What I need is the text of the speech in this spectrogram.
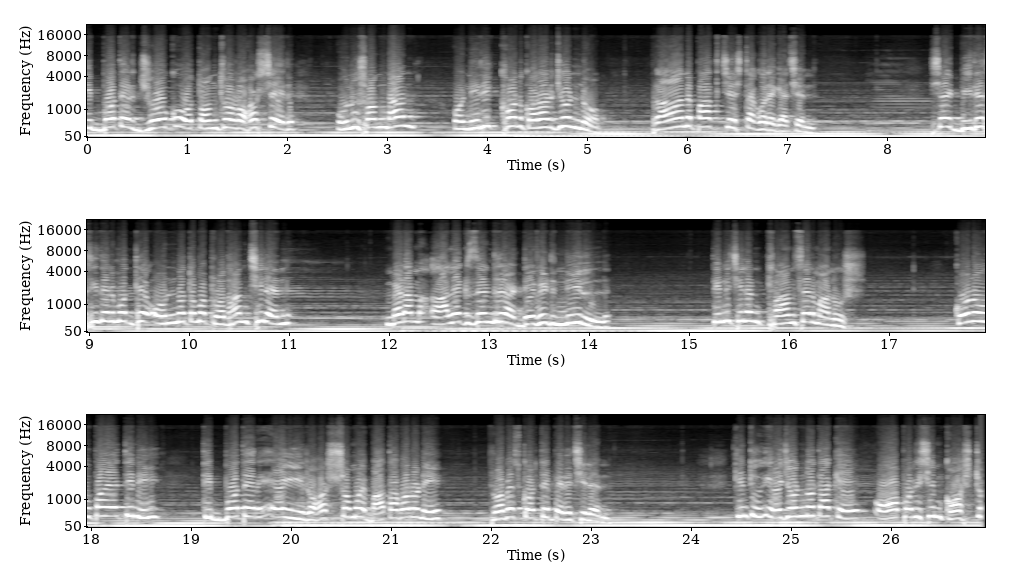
তিব্বতের যোগ ও তন্ত্র রহস্যের অনুসন্ধান ও নিরীক্ষণ করার জন্য প্রাণপাত চেষ্টা করে গেছেন। সেই বিদেশিদের মধ্যে অন্যতম প্রধান ছিলেন ম্যাডাম আলেকজান্ড্রা ডেভিড নীল। তিনি ছিলেন ফ্রান্সের মানুষ। কোনো উপায়ে তিনি তিব্বতের এই রহস্যময় বাতাবরণে প্রবেশ করতে পেরেছিলেন। কিন্তু এজন্য তাকে অপরিসীম কষ্ট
